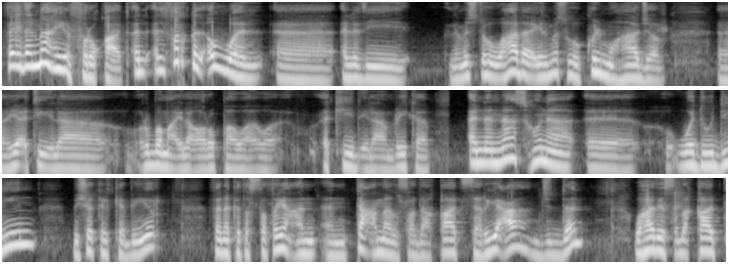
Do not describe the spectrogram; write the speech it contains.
فإذا ما هي الفروقات؟ الفرق الأول آه الذي لمسته وهذا يلمسه كل مهاجر آه يأتي إلى ربما إلى أوروبا وأكيد إلى أمريكا. أن الناس هنا آه ودودين بشكل كبير فأنك تستطيع أن أن تعمل صداقات سريعة جدا وهذه الصداقات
